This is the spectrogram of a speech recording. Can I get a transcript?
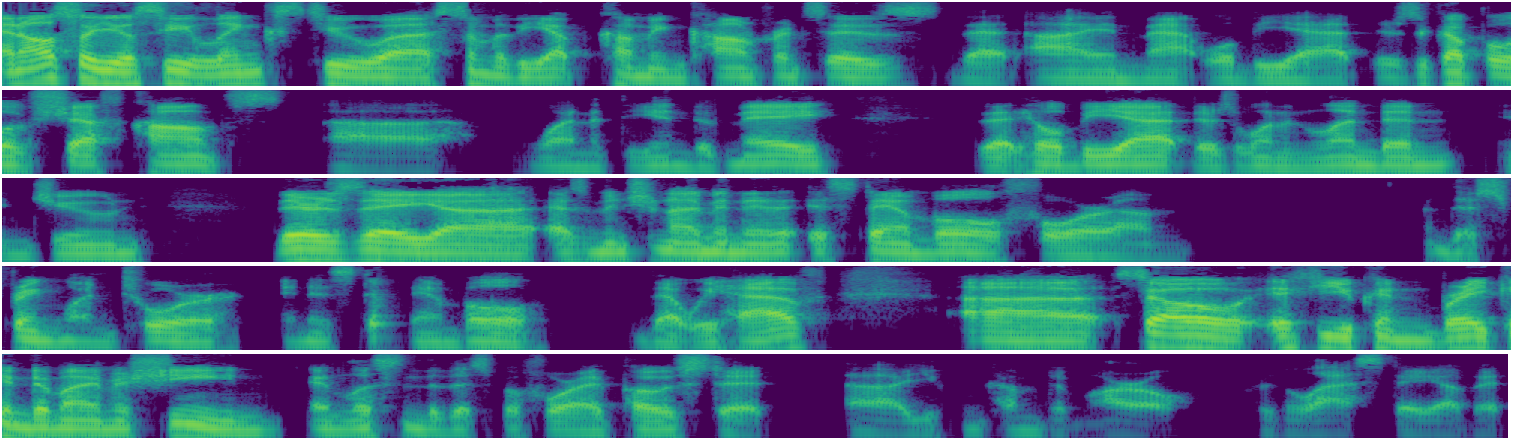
And also, you'll see links to uh, some of the upcoming conferences that I and Matt will be at. There's a couple of ChefConfs, uh, one at the end of May that he'll be at. There's one in London in June there's a uh, as mentioned i'm in istanbul for um, the SpringOne Tour in istanbul that we have. Uh, so if you can break into my machine and listen to this before i post it uh, you can come tomorrow for the last day of it.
